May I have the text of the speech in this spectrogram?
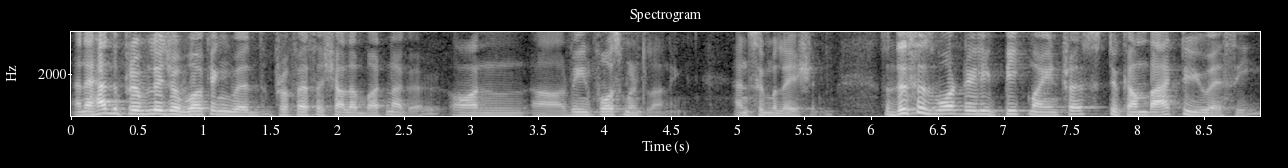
And I had the privilege of working with Professor Shalabh Bhatnagar on uh, reinforcement learning and simulation. So this is what really piqued my interest to come back to USC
